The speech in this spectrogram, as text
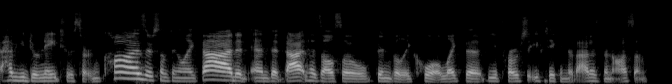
have you donate to a certain cause or something like that, and, and that that has also been really cool. Like the the approach that you've taken to that has been awesome.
